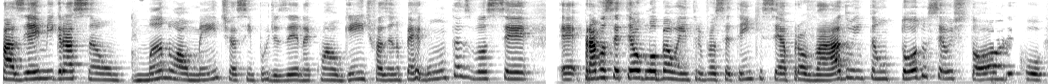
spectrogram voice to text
fazer a imigração manualmente, assim por dizer, né, com alguém te fazendo perguntas, você é, para você ter o Global Entry, você tem que ser aprovado, então todo o seu histórico,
